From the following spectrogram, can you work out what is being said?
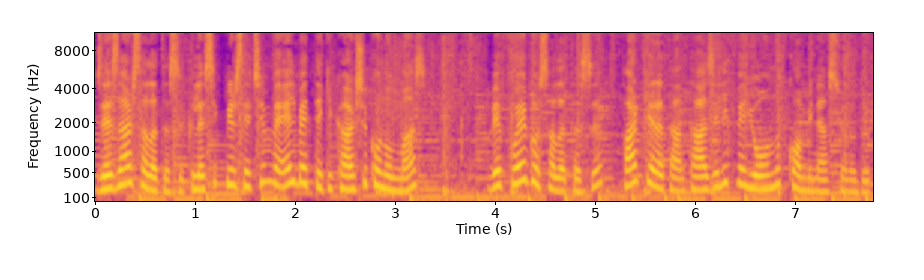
Zezar salatası klasik bir seçim ve elbette ki karşı konulmaz. Ve fuego salatası fark yaratan tazelik ve yoğunluk kombinasyonudur.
